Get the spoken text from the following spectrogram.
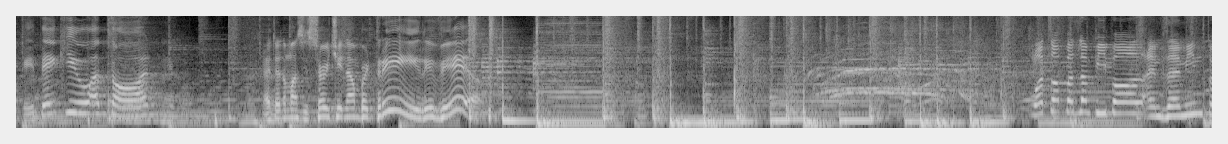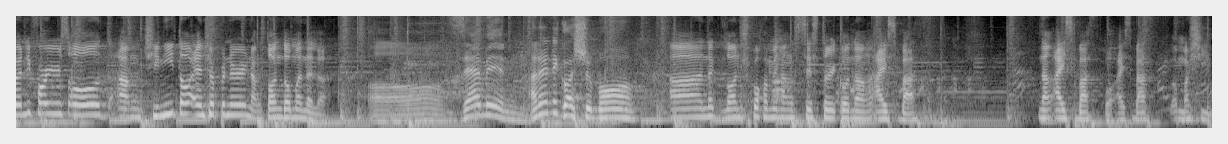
Okay, thank you, Anton. Ito naman si Searchy number 3. Reveal! What's up, Badlang people? I'm Zemin, 24 years old, ang chinito entrepreneur ng Tondo, Manila. Oh. Zemin. Ano yung negosyo mo? Ah, nag-launch po kami ng sister ko ng ice bath. Ng ice bath po, ice bath machine.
